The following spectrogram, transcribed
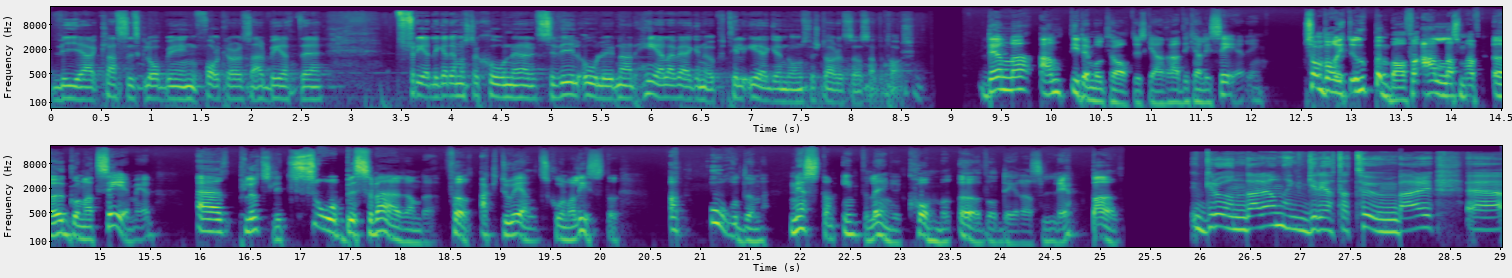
via klassisk lobbying, folkrörelsearbete, fredliga demonstrationer, civil olydnad hela vägen upp till egendomsförstörelse och sabotage. Denna antidemokratiska radikalisering, som varit uppenbar för alla som haft ögon att se med, är plötsligt så besvärande för Aktuellts journalister att orden nästan inte längre kommer över deras läppar. Grundaren Greta Thunberg, eh,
